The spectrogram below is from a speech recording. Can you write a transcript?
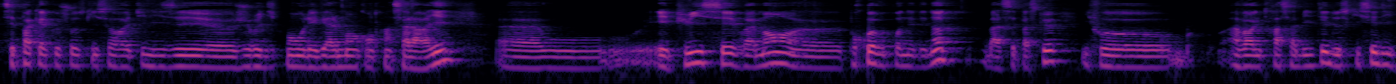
c'est pas quelque chose qui sera utilisé euh, juridiquement ou légalement contre un salarié. Euh, Et puis c'est vraiment euh, pourquoi vous prenez des notes? Bah c'est parce que il faut avoir une traçabilité de ce qui s'est dit.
